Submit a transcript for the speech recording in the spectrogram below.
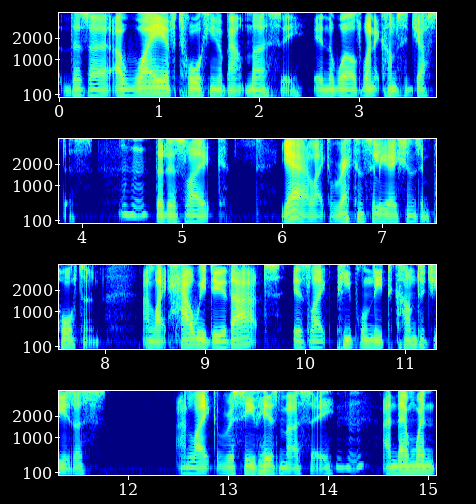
there's a, a way of talking about mercy in the world when it comes to justice mm-hmm. that is like yeah like reconciliation is important and like how we do that is like people need to come to jesus and like receive his mercy. Mm-hmm. And then when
